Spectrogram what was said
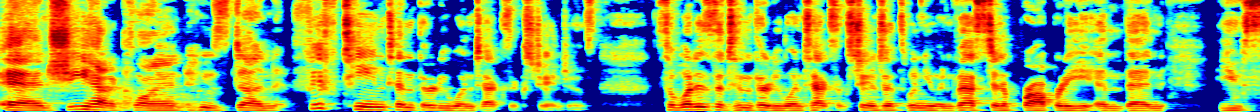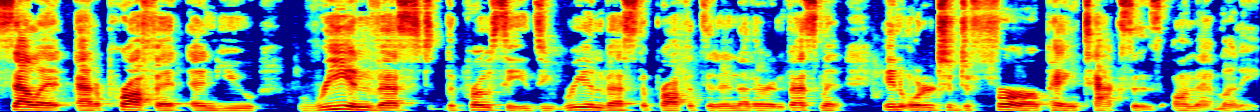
and she had a client who's done 15 1031 tax exchanges. So, what is a 1031 tax exchange? That's when you invest in a property and then you sell it at a profit and you reinvest the proceeds, you reinvest the profits in another investment in order to defer paying taxes on that money.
